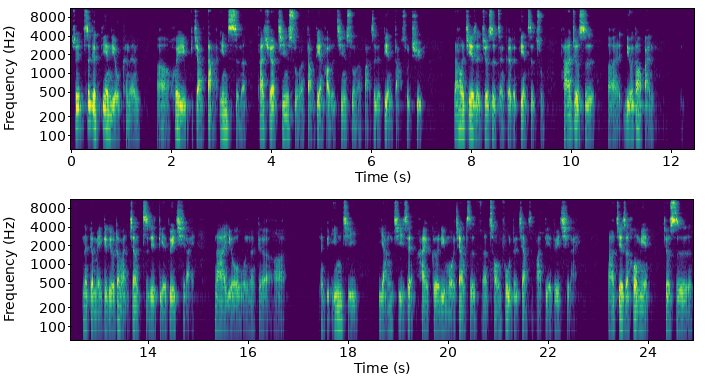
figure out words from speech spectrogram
所以这个电流可能呃会比较大，因此呢，它需要金属呢导电好的金属呢把这个电导出去。然后接着就是整个的电子组，它就是呃流道板。那个每个流道板这样直接叠堆起来，那有那个呃那个阴极、阳极这还有隔离膜这样子呃重复的这样子把叠堆起来，然后接着后面就是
